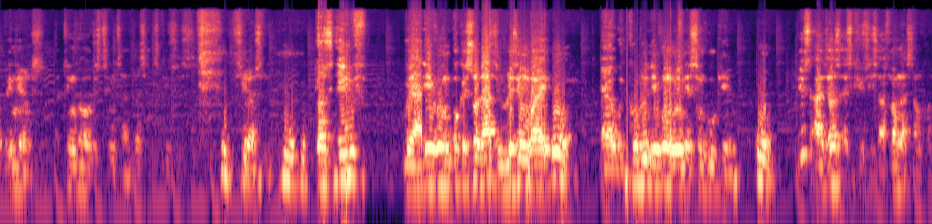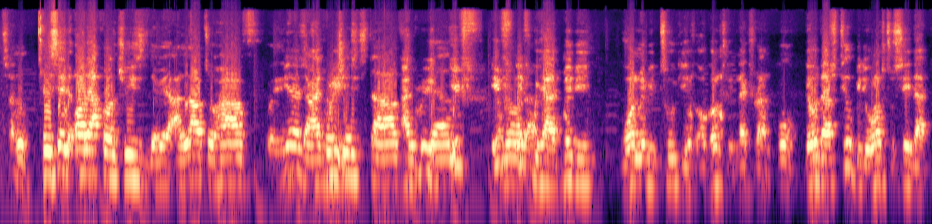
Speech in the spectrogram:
opinions. I think all these things are just excuses. Seriously. Because if we are even okay, so that's the reason why Mm, uh, we couldn't even win a single game. Mm. These are just excuses as long as I'm concerned. mm. He said other countries they were allowed to have uh, Yes, their agreed. coaching staff. I with agree. them. If if if that. we had maybe won maybe two games or gone to the next round, Mm. they would have still be the ones to say that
